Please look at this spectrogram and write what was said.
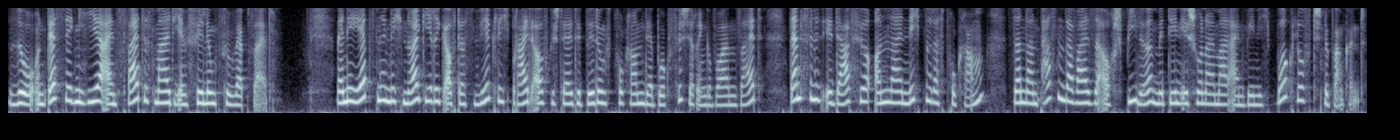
So, und deswegen hier ein zweites Mal die Empfehlung zur Website. Wenn ihr jetzt nämlich neugierig auf das wirklich breit aufgestellte Bildungsprogramm der Burg Fischering geworden seid, dann findet ihr dafür online nicht nur das Programm, sondern passenderweise auch Spiele, mit denen ihr schon einmal ein wenig Burgluft schnippern könnt.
